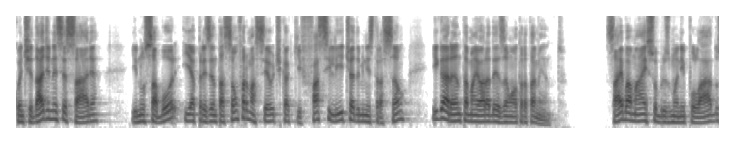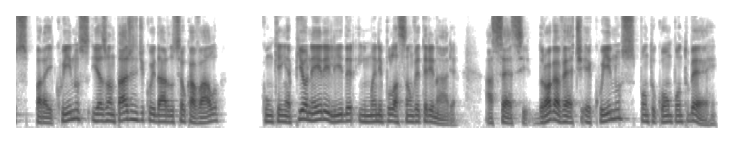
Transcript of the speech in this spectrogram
quantidade necessária e no sabor e apresentação farmacêutica que facilite a administração e garanta maior adesão ao tratamento. Saiba mais sobre os manipulados para equinos e as vantagens de cuidar do seu cavalo com quem é pioneira e líder em manipulação veterinária. Acesse drogavetequinos.com.br.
